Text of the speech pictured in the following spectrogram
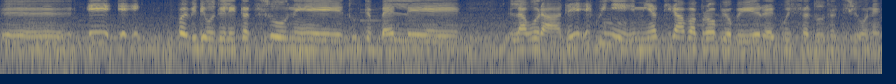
eh, e, e poi vedevo delle tazzone tutte belle lavorate e quindi mi attirava proprio per questa dotazione,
